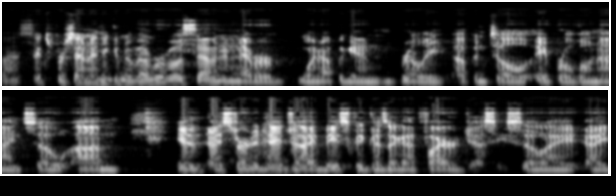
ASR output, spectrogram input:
uh, six uh, percent, I think, in November of 07, and never went up again really up until April of 09. So um, it, I started hedge Hedgeye basically because I got fired, Jesse. So I, I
